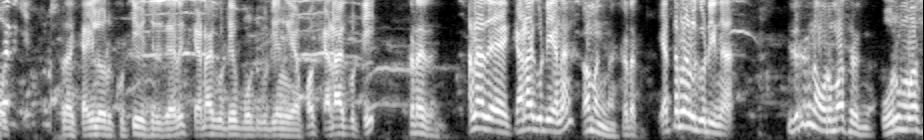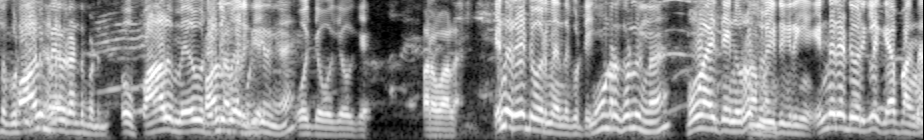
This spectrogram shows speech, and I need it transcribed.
ஓகே. அதான் கையில ஒரு குட்டி வச்சிருக்காரு. கெடா குட்டியா மூட்டு குட்டியான்னு கேட்போம். கெடா குட்டி. கிடையாது ஆனா அது கெடா குட்டியாண்ணா? ஆமாங்கண்ணா கடை எத்தனை நாள் குட்டிண்ணா? இது இருக்குண்ணா ஒரு மாசம் இருக்குங்க. ஒரு மாசம் பால் குட்டி மேவு ரெண்டு பண்ணுங்க. ஓ பால் மேவு குடிக்குதுங்க. ஓகே ஓகே ஓகே. பரவாயில்ல. என்ன ரேட் வருண்ணா இந்த குட்டி? மூன்றரை சொல்லுங்கண்ணா. மூணாயிரத்தி ஐநூறு ரூபா. சொல்லிட்டு இருக்கீங்க என்ன ரேட் வரைக்கும் கேட்பாங்க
